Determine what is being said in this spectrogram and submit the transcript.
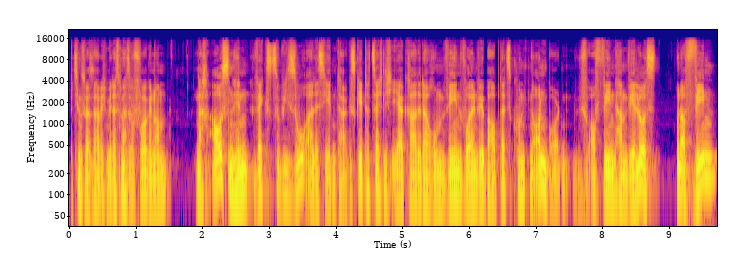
Beziehungsweise habe ich mir das mal so vorgenommen. Nach außen hin wächst sowieso alles jeden Tag. Es geht tatsächlich eher gerade darum, wen wollen wir überhaupt als Kunden onboarden? Auf wen haben wir Lust? Und auf wen,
